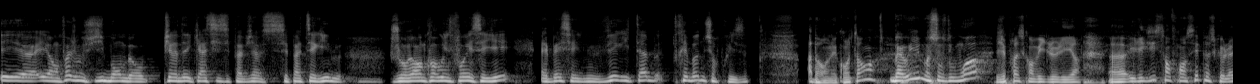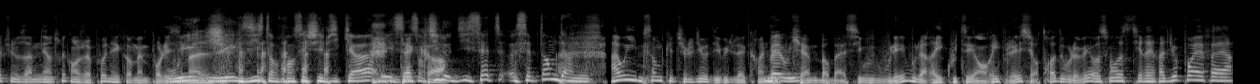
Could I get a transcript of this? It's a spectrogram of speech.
Et, euh, et en fait, je me suis dit, bon, ben, au pire des cas, si c'est pas bien, si c'est pas terrible, j'aurais encore une fois essayé. Et ben, c'est une véritable, très bonne surprise. Ah bah, on est content. Bah oui, moi surtout moi. J'ai presque envie de le lire. Euh, il existe en français parce que là, tu nous as amené un truc en japonais quand même pour les oui, images. il existe en français chez Pika et c'est sorti le 17 septembre dernier. Ah oui, il me semble que tu le dis au début de la chronique. Ben oui. Bon, bah, si vous voulez, vous la réécoutez en replay sur www.osmos-radio.fr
